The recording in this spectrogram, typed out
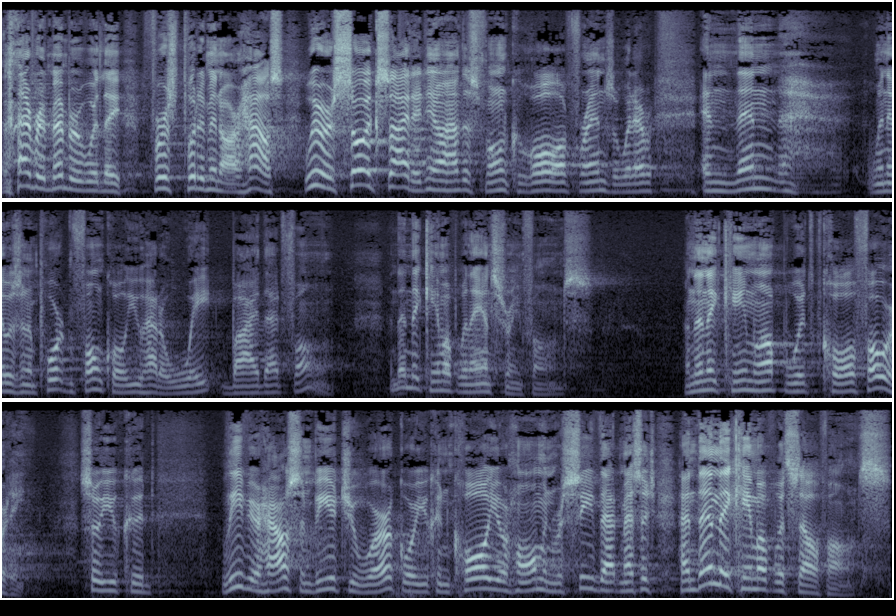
And I remember when they first put them in our house, we were so excited, you know, have this phone, call our friends or whatever. And then when there was an important phone call, you had to wait by that phone. And then they came up with answering phones. And then they came up with call forwarding. So you could leave your house and be at your work, or you can call your home and receive that message. And then they came up with cell phones.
